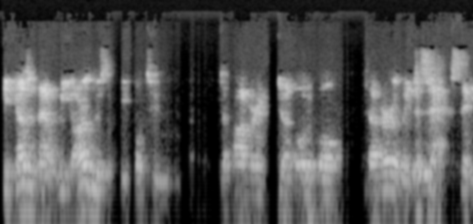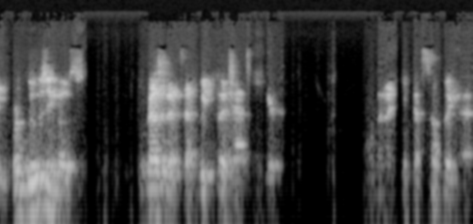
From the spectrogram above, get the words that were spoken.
because of that, we are losing people to to Auburn, to Oakville, to Early, to Sac City. We're losing those residents that we could have here. Um, And I think that's something that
